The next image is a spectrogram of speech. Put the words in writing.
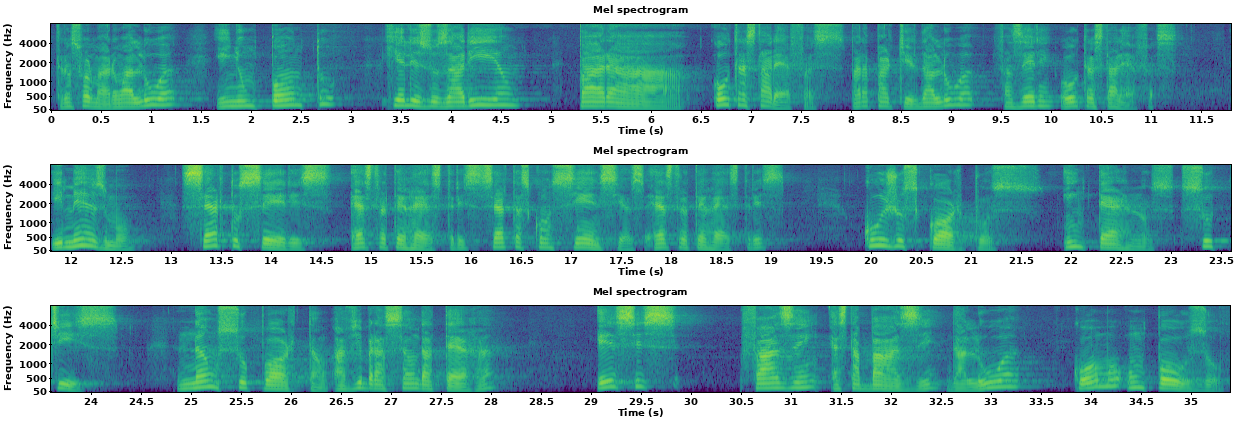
Transformaram a Lua em um ponto que eles usariam para outras tarefas, para partir da Lua fazerem outras tarefas. E mesmo certos seres extraterrestres, certas consciências extraterrestres, cujos corpos internos, sutis, não suportam a vibração da Terra, esses fazem esta base da Lua como um pouso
